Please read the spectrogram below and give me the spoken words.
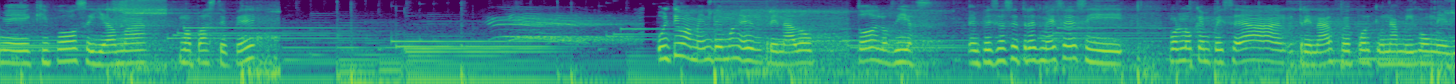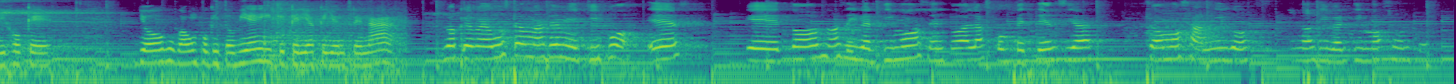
Mi equipo se llama Mapas TP. Últimamente hemos entrenado todos los días. Empecé hace tres meses y por lo que empecé a entrenar fue porque un amigo me dijo que yo jugaba un poquito bien y que quería que yo entrenara. Lo que me gusta más de mi equipo es que todos nos divertimos en todas las competencias, somos amigos nos divertimos juntos.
